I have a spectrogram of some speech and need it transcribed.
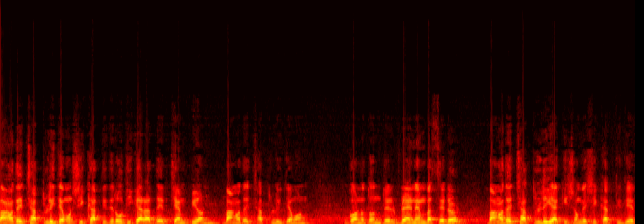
বাংলাদেশ ছাত্রলীগ যেমন শিক্ষার্থীদের অধিকার আদায়ের চ্যাম্পিয়ন বাংলাদেশ ছাত্রলীগ যেমন গণতন্ত্রের ব্র্যান্ড অ্যাম্বাসেডর বাংলাদেশ ছাত্রলীগ একই সঙ্গে শিক্ষার্থীদের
